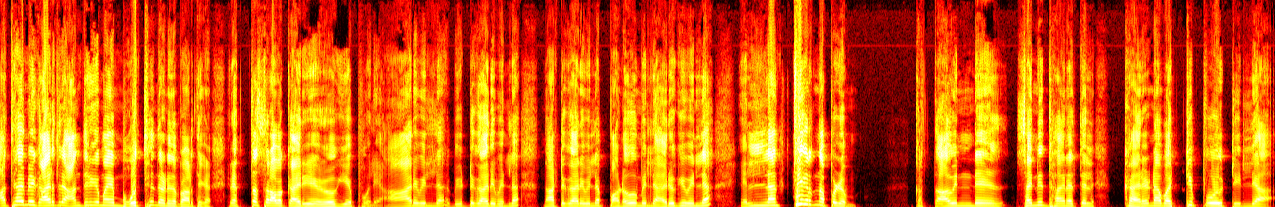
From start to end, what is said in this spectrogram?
ആധ്യാത്മിക കാര്യത്തിൽ ആന്തരികമായ ബോധ്യം തരണമെന്ന് പ്രാർത്ഥിക്കണം. രക്തസ്രാവക്കാരി രോഗിയെ പോലെ. ആരുമില്ല വീട്ടുകാരുമില്ല നാട്ടുകാരുമില്ല പണവുമില്ല ആരോഗ്യമില്ല എല്ലാം തീർന്നപ്പോഴും കർത്താവിന്റെ സന്നിധാനത്തിൽ കരുണ വറ്റിപ്പോയിട്ടില്ല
